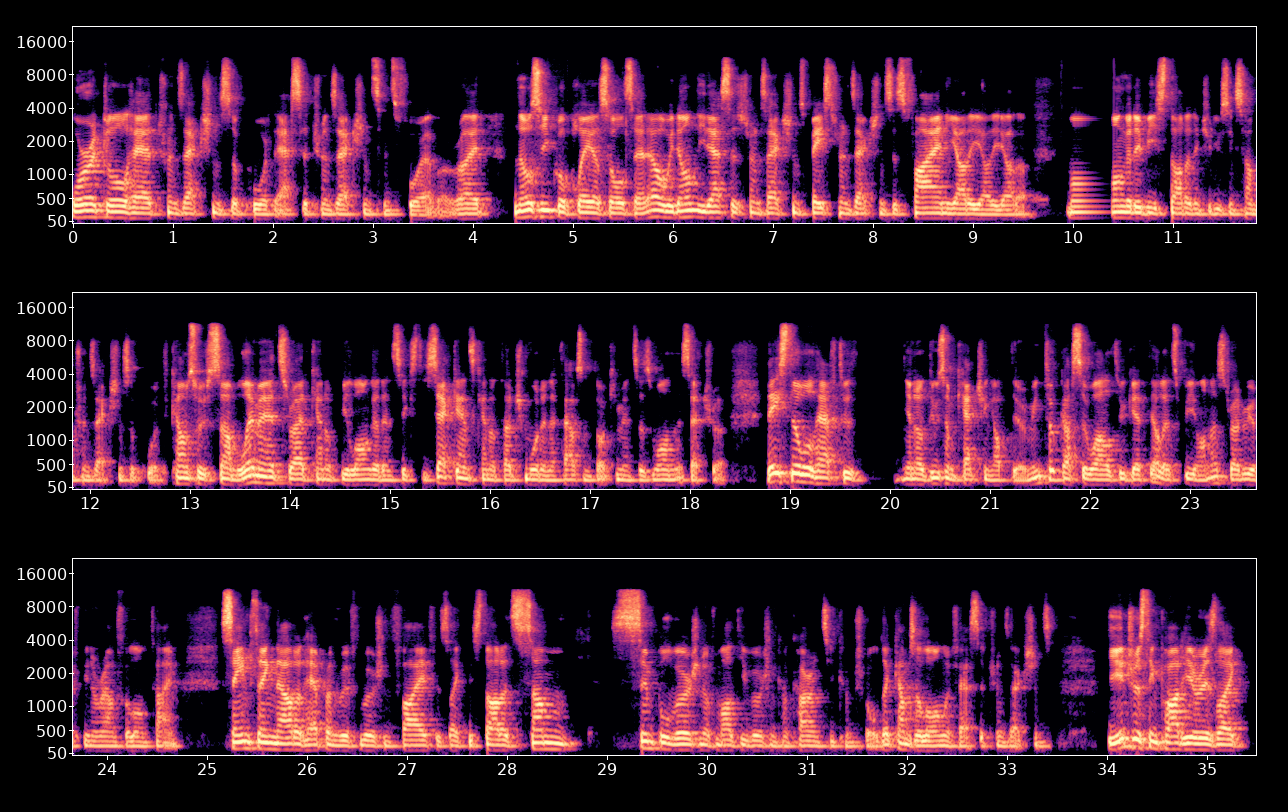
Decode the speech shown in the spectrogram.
Oracle had transaction support, ACID transactions since forever, right? NoSQL players all said, oh, we don't need ACID transactions, base transactions is fine, yada, yada, yada. MongoDB started introducing some transaction support. It comes with some limits, right? Cannot be longer than 60 seconds, cannot touch more than a thousand documents as one, etc. They still will have to you know, do some catching up there. I mean, it took us a while to get there, let's be honest, right? We have been around for a long time. Same thing now that happened with version five. It's like they started some simple version of multi-version concurrency control that comes along with ACID transactions. The interesting part here is like,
